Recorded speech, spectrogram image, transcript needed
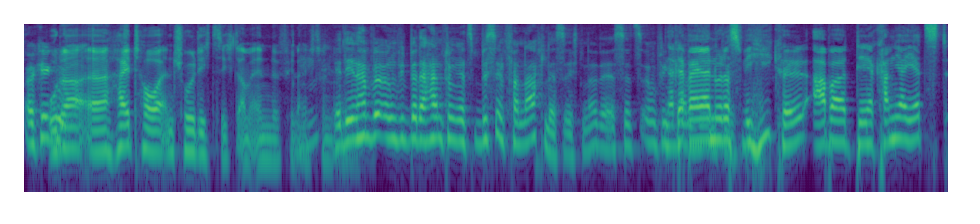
Okay, gut. Oder äh, Hightower entschuldigt sich am Ende vielleicht. Ja, den haben wir irgendwie bei der Handlung jetzt ein bisschen vernachlässigt, ne? Der ist jetzt irgendwie. Na, der wäre ja nur das Vehikel, aber der kann ja jetzt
